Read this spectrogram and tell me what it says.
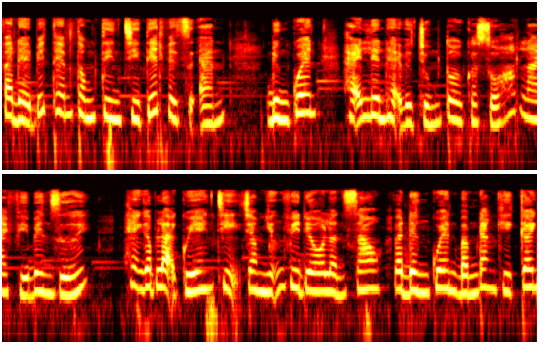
Và để biết thêm thông tin chi tiết về dự án, đừng quên hãy liên hệ với chúng tôi qua số hotline phía bên dưới. Hẹn gặp lại quý anh chị trong những video lần sau và đừng quên bấm đăng ký kênh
